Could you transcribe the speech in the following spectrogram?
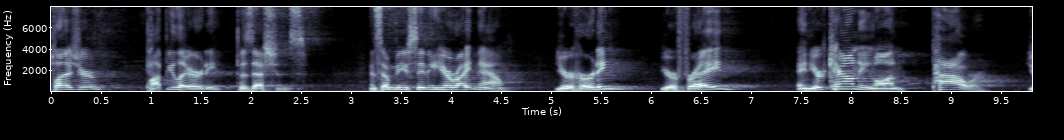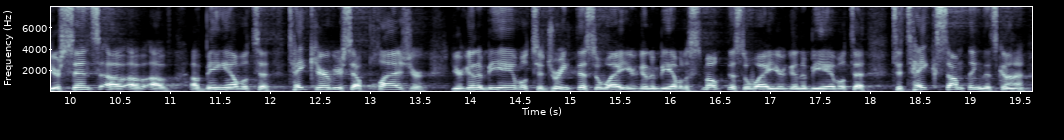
pleasure, popularity, possessions. And some of you sitting here right now, you're hurting, you're afraid, and you're counting on power, your sense of, of, of, of, being able to take care of yourself, pleasure. You're going to be able to drink this away. You're going to be able to smoke this away. You're going to be able to, to take something that's going to,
